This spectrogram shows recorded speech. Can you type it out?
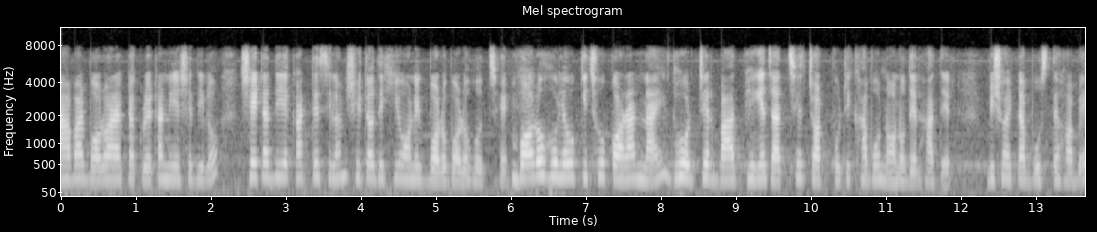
আবার বড় আর একটা গ্রেটার নিয়ে এসে দিল। সেটা দিয়ে কাটতেছিলাম, সেটাও দেখি অনেক বড় বড় হচ্ছে। বড় হলেও কিছু করার নাই, ধৈর্যের বাদ ভেঙে যাচ্ছে, চটপটি খাব ননদের হাতের। বিষয়টা বুঝতে হবে,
